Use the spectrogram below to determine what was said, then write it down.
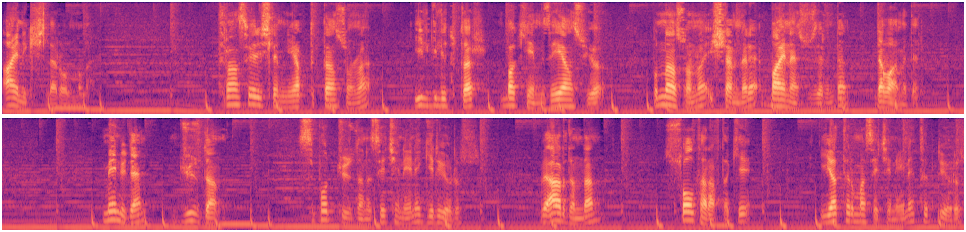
aynı kişiler olmalı. Transfer işlemini yaptıktan sonra ilgili tutar bakiyemize yansıyor. Bundan sonra işlemlere Binance üzerinden devam edelim. Menüden cüzdan, spot cüzdanı seçeneğine giriyoruz ve ardından sol taraftaki yatırma seçeneğine tıklıyoruz.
